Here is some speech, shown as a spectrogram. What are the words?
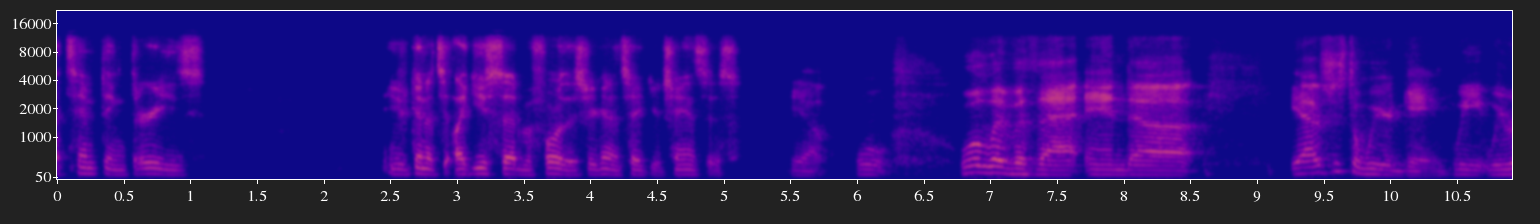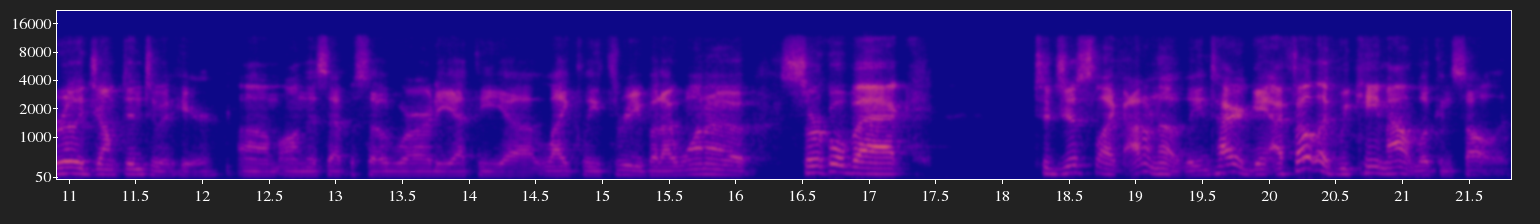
attempting threes. You're gonna t- like you said before this, you're gonna take your chances. Yeah, we'll we'll live with that. And uh, yeah, it was just a weird game. We we really jumped into it here um, on this episode. We're already at the uh, likely three, but I want to circle back to just like I don't know the entire game. I felt like we came out looking solid.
